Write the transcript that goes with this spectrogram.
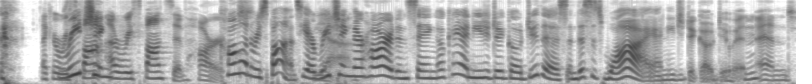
like a, reaching- a responsive heart. call and response. Yeah, reaching their heart and saying, "Okay, I need you to go do this, and this is why I need you to go do it," Mm-hmm. and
